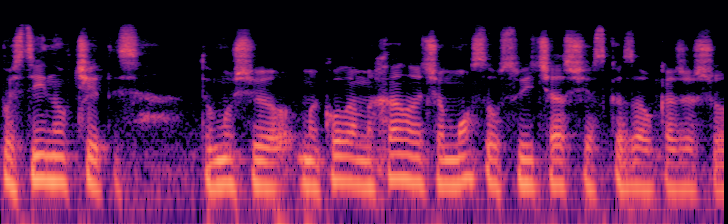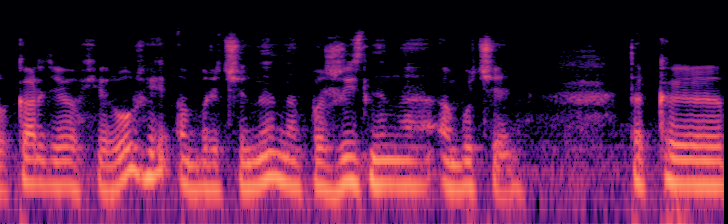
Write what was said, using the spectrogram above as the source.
постійно вчитися. Тому що Микола Михайлович Амосов в свій час ще сказав, каже, що кардіохірурги обречені на пожизненне обучення. Так е,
